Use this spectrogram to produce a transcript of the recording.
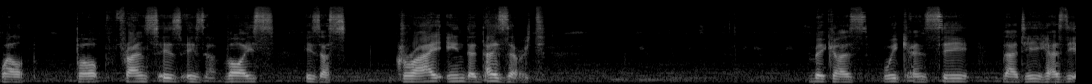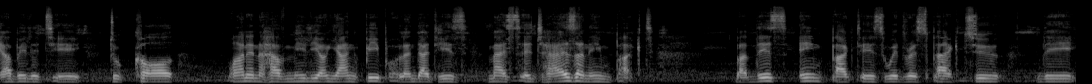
Well, Pope Francis is a voice, is a cry in the desert, because we can see that he has the ability to call one and a half million young people and that his message has an impact. But this impact is with respect to the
